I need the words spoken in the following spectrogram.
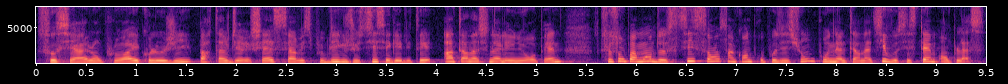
Social, emploi, écologie, partage des richesses, services publics, justice, égalité, internationale et Union européenne. Ce sont pas moins de 650 propositions pour une alternative au système en place.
